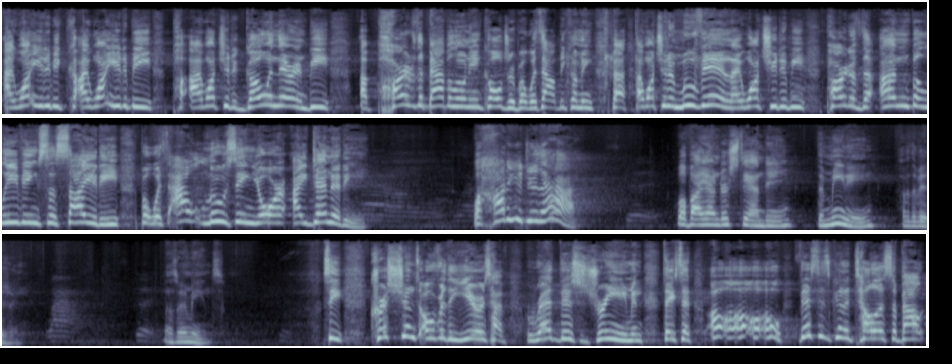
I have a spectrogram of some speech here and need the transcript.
I want you to be, I want you to be, I want you to go in there and be a part of the Babylonian culture, but without becoming, I want you to move in. I want you to be part of the unbelieving society, but without losing your identity. Well, how do you do that? Well, by understanding the meaning of the vision. Wow. That's what it means. See, Christians over the years have read this dream and they said, oh, oh, oh, oh, this is going to tell us about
